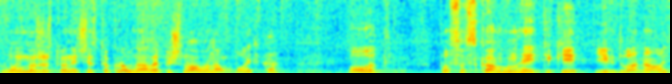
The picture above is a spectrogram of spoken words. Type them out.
Ну, вона ж то не чистокровна, але пішла вона в батька. От, по соскам. У неї тільки їх 12.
